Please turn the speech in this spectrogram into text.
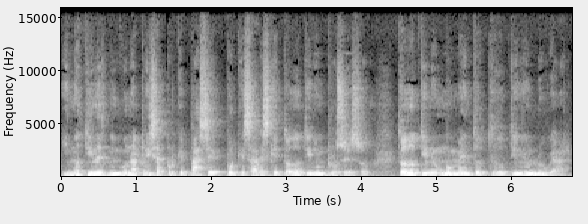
y no tienes ninguna prisa porque pase, porque sabes que todo tiene un proceso, todo tiene un momento, todo tiene un lugar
